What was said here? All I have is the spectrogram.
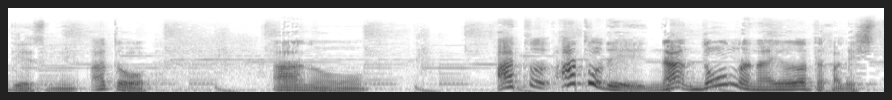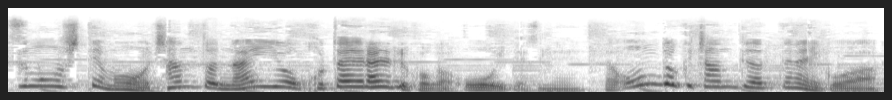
ですね。あと、あの、あと、あとでな、どんな内容だったかで質問しても、ちゃんと内容を答えられる子が多いですね。音読ちゃんとやってない子は、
